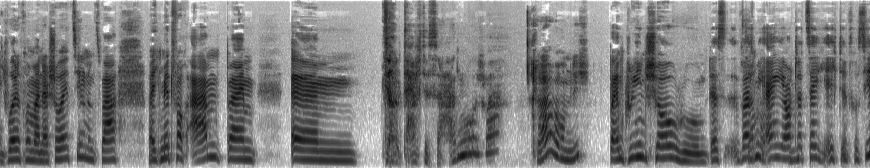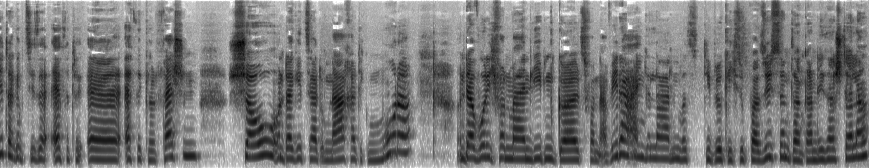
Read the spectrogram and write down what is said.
Ich wollte von meiner Show erzählen und zwar war ich Mittwochabend beim ähm, darf ich das sagen, wo ich war? Klar, warum nicht? Beim Green Showroom. Das, was Ja. mich eigentlich auch Mhm. tatsächlich echt interessiert, da gibt es diese Eth äh, Ethical Fashion Show und da geht es halt um nachhaltige Mode. Und da wurde ich von meinen lieben Girls von Aveda eingeladen, was die wirklich super süß sind, danke an dieser Stelle.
